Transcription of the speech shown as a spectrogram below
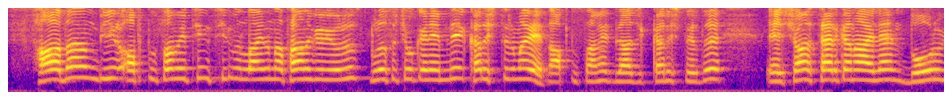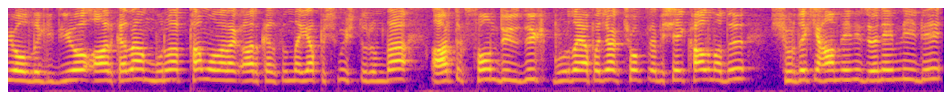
sağdan bir Abdülsamet'in Silver Line'ın atağını görüyoruz. Burası çok önemli. Karıştırma evet. Abdülsamet birazcık karıştırdı. Evet şu an Serkan Ailen doğru yolda gidiyor. Arkadan Murat tam olarak arkasında yapışmış durumda. Artık son düzlük. Burada yapacak çok da bir şey kalmadı. Şuradaki hamleniz önemliydi.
